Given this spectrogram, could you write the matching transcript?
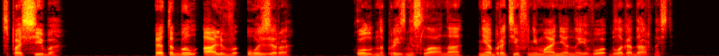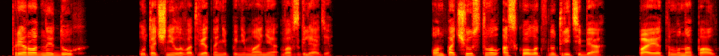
«Спасибо». «Это был Альв Озеро», — холодно произнесла она, не обратив внимания на его благодарность. «Природный дух», — уточнила в ответ на непонимание во взгляде. «Он почувствовал осколок внутри тебя, поэтому напал».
